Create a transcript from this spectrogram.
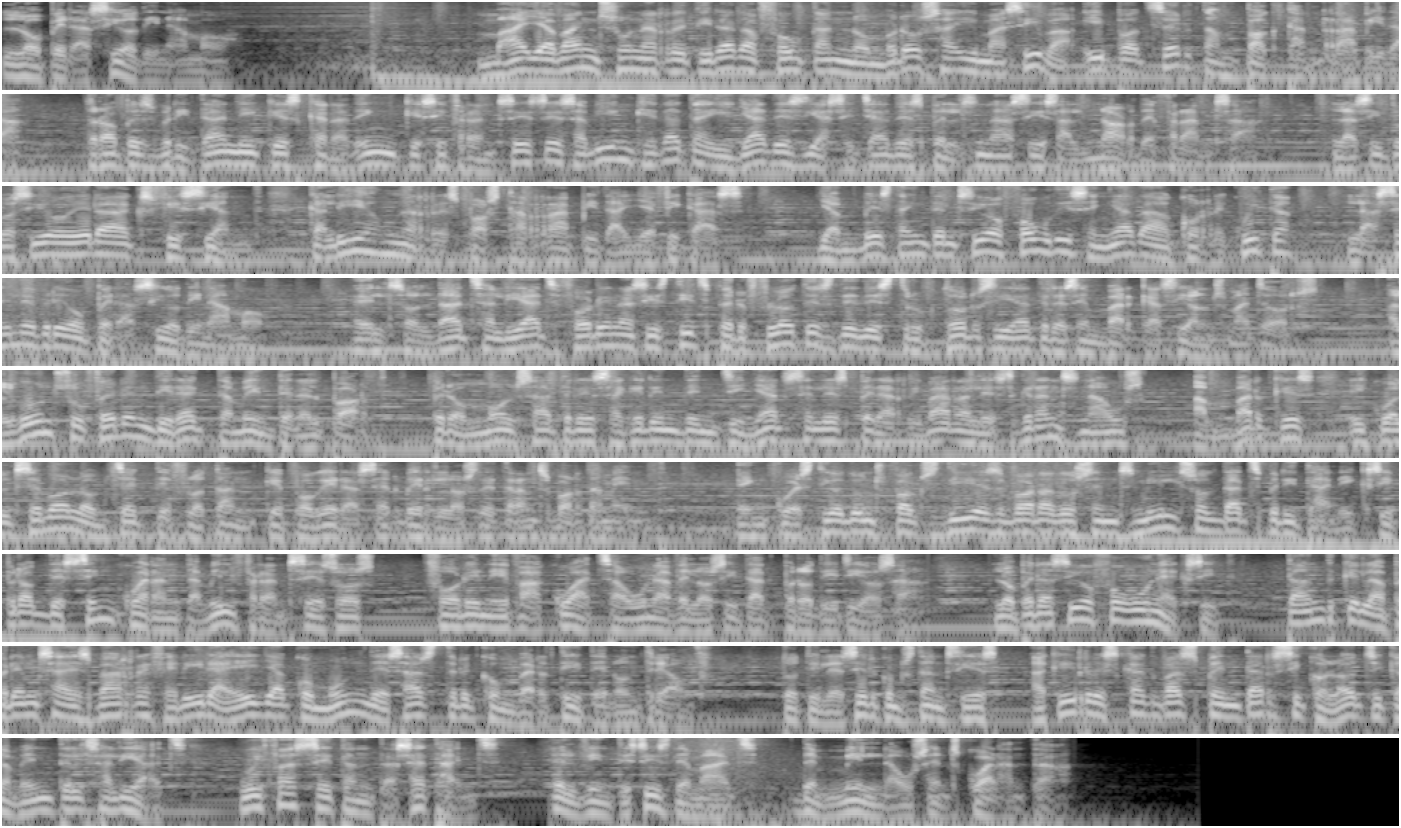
L'Operació Dinamo. Mai abans una retirada fou tan nombrosa i massiva i pot ser tampoc tan ràpida. Tropes britàniques, canadenques i franceses havien quedat aïllades i assetjades pels nazis al nord de França. La situació era asfixiant, calia una resposta ràpida i eficaç, i amb aquesta intenció fou dissenyada a correcuita la cèlebre Operació Dinamo. Els soldats aliats foren assistits per flotes de destructors i altres embarcacions majors. Alguns ho feren directament en el port, però molts altres hagueren d'enginyar-se-les per arribar a les grans naus amb barques i qualsevol objecte flotant que poguera servir-los de transbordament. En qüestió d'uns pocs dies, vora 200.000 soldats britànics i prop de 140.000 francesos foren evacuats a una velocitat prodigiosa. L'operació fou un èxit, tant que la premsa es va referir a ella com un desastre convertit en un triomf. Tot i les circumstàncies, aquell rescat va espentar psicològicament els aliats. Avui fa 77 anys, el 26 de maig de 1940.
